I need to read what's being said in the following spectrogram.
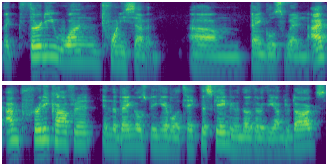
like 31 27. Um, Bengals win. I, I'm pretty confident in the Bengals being able to take this game, even though they're the underdogs.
